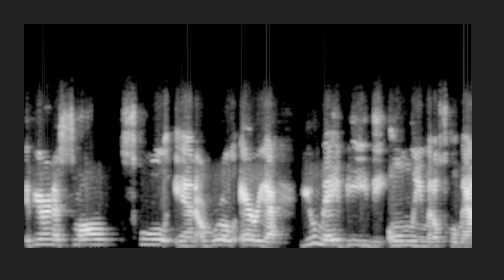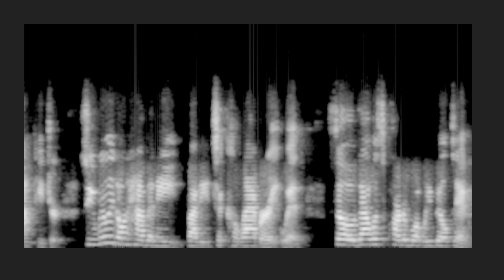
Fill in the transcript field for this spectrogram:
if you're in a small school in a rural area, you may be the only middle school math teacher. So you really don't have anybody to collaborate with. So that was part of what we built in.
